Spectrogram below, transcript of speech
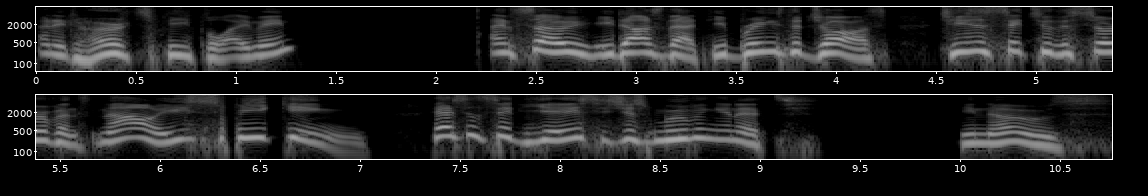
and it hurts people. Amen? And so he does that. He brings the jars. Jesus said to the servants, Now he's speaking. He hasn't said yes, he's just moving in it. He knows.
